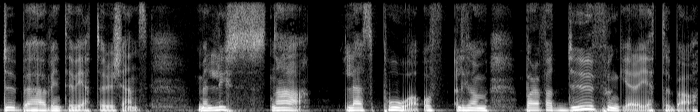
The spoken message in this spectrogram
Du behöver inte veta hur det känns. Men lyssna, läs på. Och liksom, bara för att du fungerar jättebra.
